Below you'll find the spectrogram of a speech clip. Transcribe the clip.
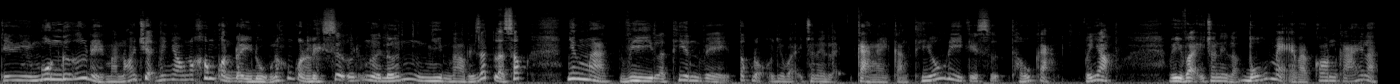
cái ngôn ngữ để mà nói chuyện với nhau nó không còn đầy đủ nó không còn lịch sự. Những người lớn nhìn vào thì rất là sốc. Nhưng mà vì là thiên về tốc độ như vậy cho nên lại càng ngày càng thiếu đi cái sự thấu cảm với nhau vì vậy cho nên là bố mẹ và con cái là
